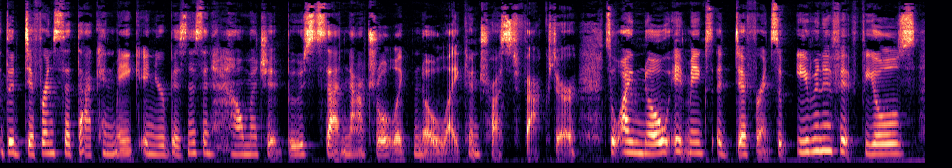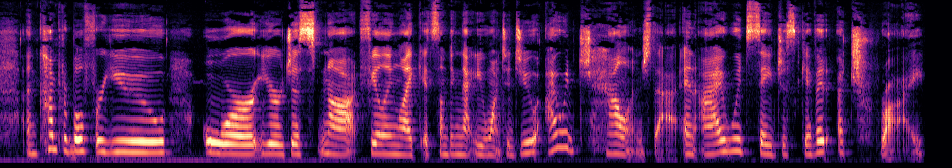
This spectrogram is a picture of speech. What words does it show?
the difference that that can make in your business and how much it boosts that natural like know like and trust factor so i know it makes a difference so even if it feels uncomfortable for you or you're just not feeling like it's something that you want to do, I would challenge that. And I would say just give it a try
